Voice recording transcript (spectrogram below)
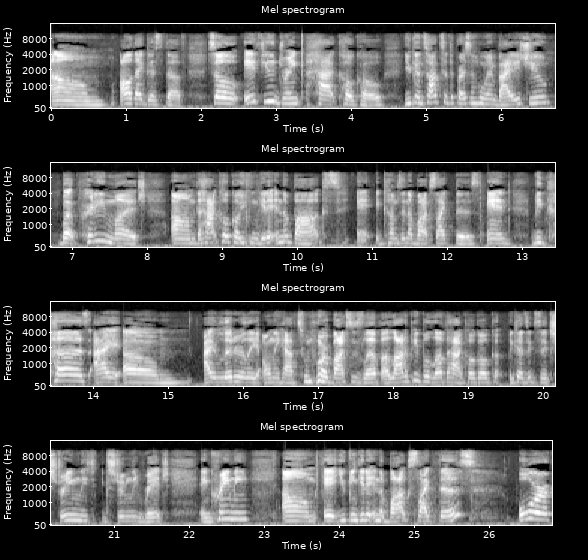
um all that good stuff so if you drink hot cocoa you can talk to the person who invited you but pretty much um the hot cocoa you can get it in the box it comes in a box like this and because i um I literally only have two more boxes left. A lot of people love the hot cocoa because it's extremely, extremely rich and creamy. Um, it you can get it in the box like this, or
